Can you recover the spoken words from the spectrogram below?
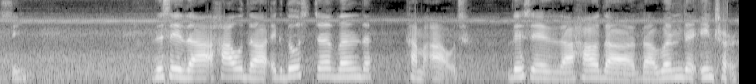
See. This is uh, how the exhaust wind come out. This is uh, how the, the wind enter.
